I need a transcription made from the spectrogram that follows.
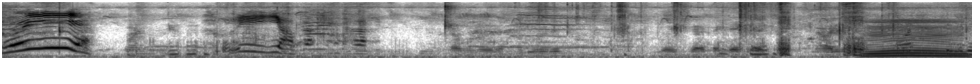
เฮ้ยเฮ้ยอยากอืม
